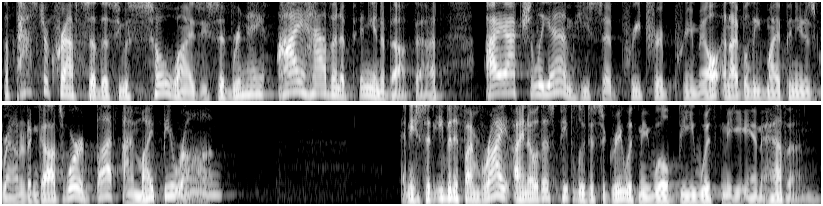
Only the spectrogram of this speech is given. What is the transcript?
But Pastor Kraft said this. He was so wise. He said, Rene, I have an opinion about that. I actually am, he said, pre trib, pre mill, and I believe my opinion is grounded in God's word, but I might be wrong. And he said, even if I'm right, I know this people who disagree with me will be with me in heaven.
